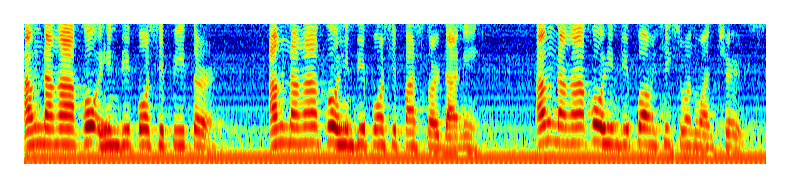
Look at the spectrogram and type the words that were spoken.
Ang nangako, hindi po si Peter. Ang nangako, hindi po si Pastor Danny. Ang nangako, hindi po ang 611 Church.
